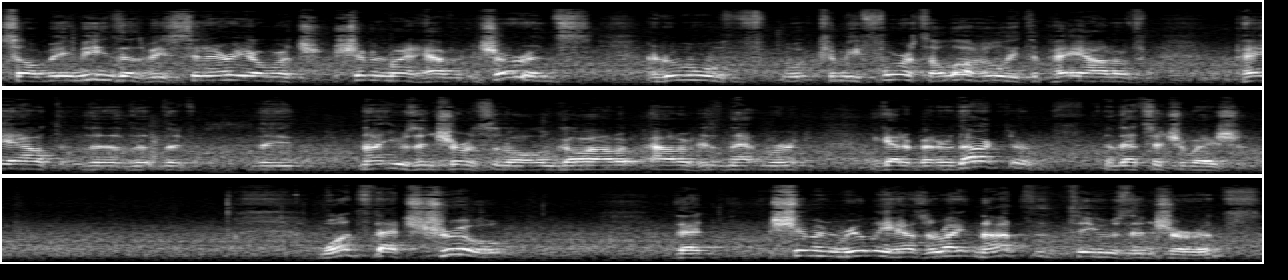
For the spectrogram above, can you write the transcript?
So it means that the scenario which Shimon might have insurance, and Reuben can be forced luckily to pay out of pay out the, the, the, the not use insurance at all and go out of out of his network and get a better doctor in that situation. Once that's true, that Shimon really has a right not to, to use insurance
